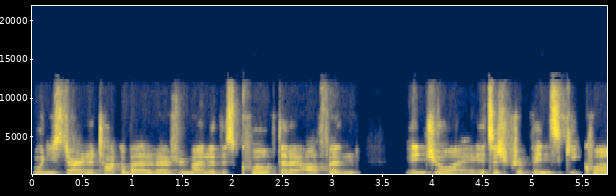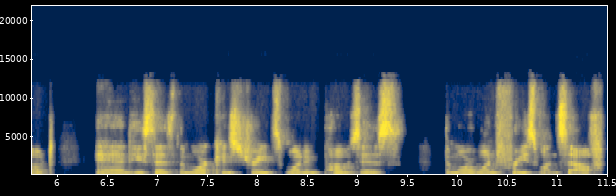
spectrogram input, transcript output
When you started to talk about it, I was reminded of this quote that I often enjoy. It's a Stravinsky quote. And he says, the more constraints one imposes, the more one frees oneself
